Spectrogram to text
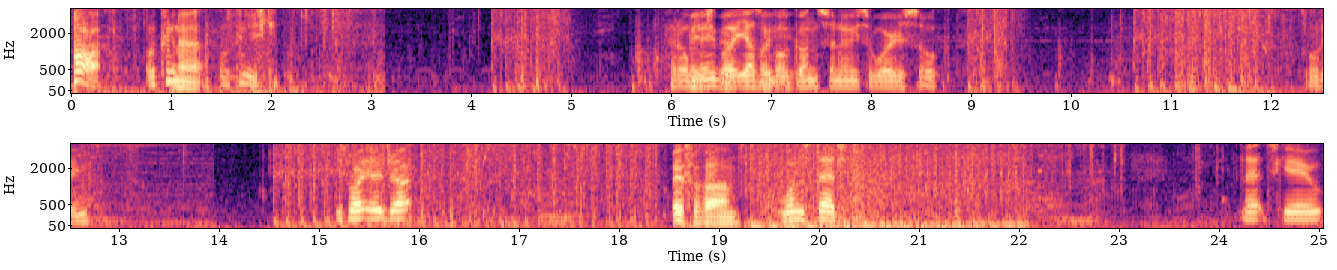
Fuck! I couldn't. No. I couldn't. Just... Head on Me me, but he hasn't got a gun, so no need to worry yourself. Got him. He's right here, Jack. Both of them. One's dead. Let's go.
